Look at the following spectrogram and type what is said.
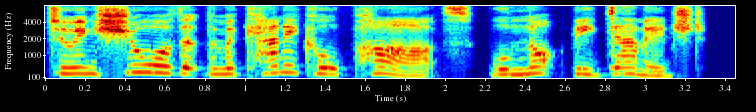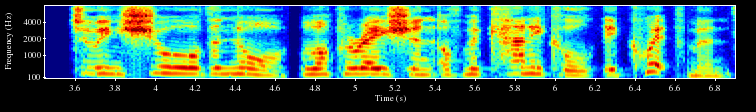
to ensure that the mechanical parts will not be damaged, to ensure the normal operation of mechanical equipment.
